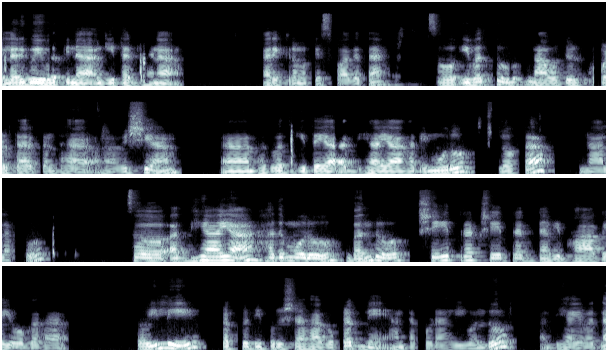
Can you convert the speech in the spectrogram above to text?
ಎಲ್ಲರಿಗೂ ಇವತ್ತಿನ ಗೀತಜ್ಞಾನ ಕಾರ್ಯಕ್ರಮಕ್ಕೆ ಸ್ವಾಗತ. ಸೊ ಇವತ್ತು ನಾವು ತಿಳ್ಕೊಳ್ತಾ ಇರತಕ್ಕಂತಹ ವಿಷಯ ಭಗವದ್ಗೀತೆಯ ಅಧ್ಯಾಯ ಹದಿಮೂರು ಶ್ಲೋಕ ನಾಲ್ಕು. ಸೊ ಅಧ್ಯಾಯ ಹದಿಮೂರು ಬಂದು ಕ್ಷೇತ್ರ ಕ್ಷೇತ್ರಜ್ಞ ವಿಭಾಗ ಯೋಗ. ಸೊ ಇಲ್ಲಿ ಪ್ರಕೃತಿ ಪುರುಷ ಹಾಗೂ ಪ್ರಜ್ಞೆ ಅಂತ ಕೂಡ ಈ ಒಂದು ಅಧ್ಯಾಯವನ್ನ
